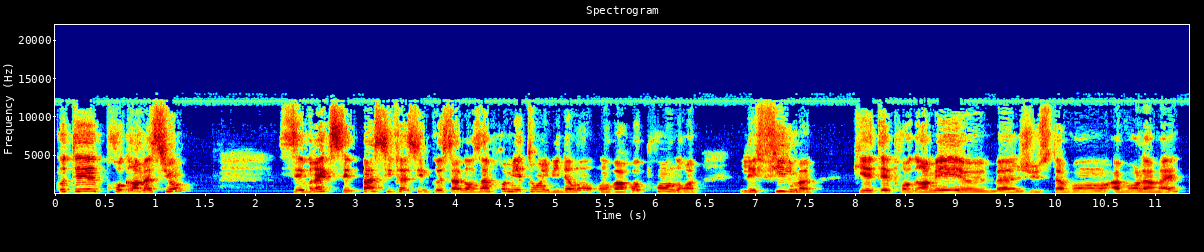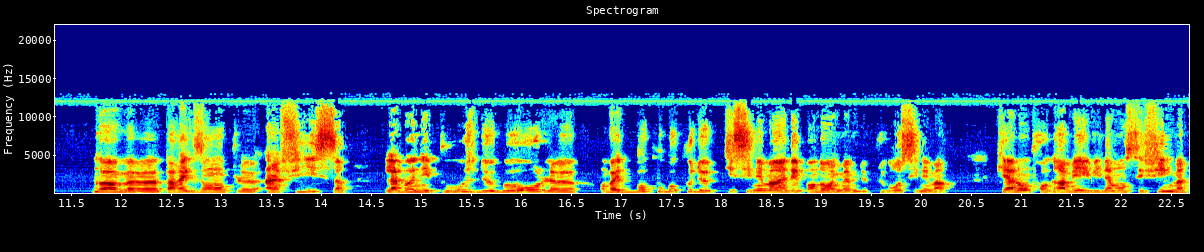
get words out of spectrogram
Côté programmation, c'est vrai que c'est pas si facile que ça. Dans un premier temps, évidemment, on va reprendre les films qui étaient programmés euh, ben, juste avant, avant l'arrêt, comme euh, par exemple Un fils, La bonne épouse, De Gaulle. euh, on va être beaucoup, beaucoup de petits cinémas indépendants et même de plus gros cinémas qui allons programmer évidemment ces films.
